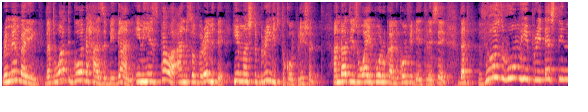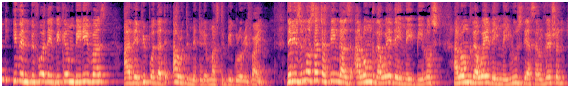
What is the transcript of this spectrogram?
remembering that what God has begun in his power and sovereignty, he must bring it to completion. And that is why Paul can confidently say that those whom he predestined even before they became believers are the people that ultimately must be glorified. There is no such a thing as along the way they may be lost, along the way they may lose their salvation,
